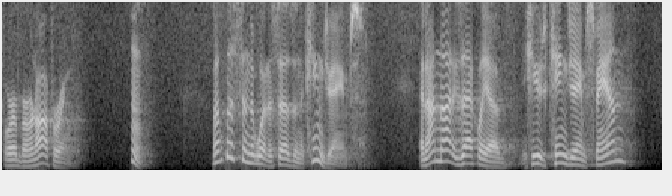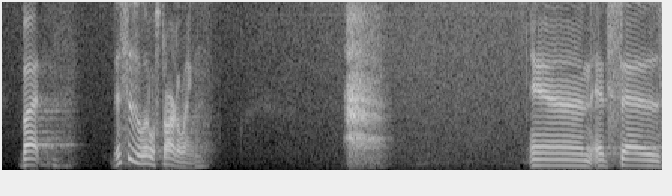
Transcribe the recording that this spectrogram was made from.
for a burnt offering. Hmm. But listen to what it says in the King James. And I'm not exactly a huge King James fan, but this is a little startling. And it says,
